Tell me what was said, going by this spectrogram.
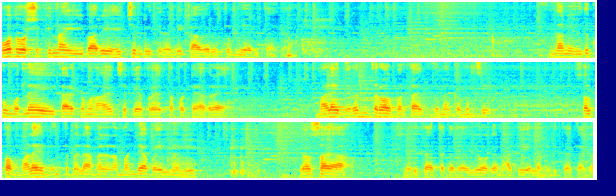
ಹೋದ ವರ್ಷಕ್ಕಿನ್ನ ಈ ಬಾರಿ ಹೆಚ್ಚಿನ ರೀತಿಯಲ್ಲಿ ಕಾವೇರಿ ತುಂಬಿ ಹರಿತಾ ಇದೆ. ನಾನು ಇದಕ್ಕೂ ಮೊದಲೇ ಈ ಕಾರ್ಯಕ್ರಮನ ಆಯೋಜಿಸೋಕ್ಕೆ ಪ್ರಯತ್ನ ಪಟ್ಟೆ ಆದರೆ ಮಳೆ ನಿರಂತರವಾಗಿ ಬರ್ತಾ ಇದ್ದದನ್ನು ಗಮನಿಸಿ, ಸ್ವಲ್ಪ ಮಳೆ ನಿಂತ ಮೇಲೆ ಆಮೇಲೆ ನಮ್ಮ ಮಂಡ್ಯ ಬಯಲಿನಲ್ಲಿ ವ್ಯವಸಾಯ ನಡೀತಾ ಇರ್ತಕ್ಕಂಥ, ಇವಾಗ ನಾಟಿ ಎಲ್ಲ ನಡೀತಾ ಇದ್ದಾಗ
